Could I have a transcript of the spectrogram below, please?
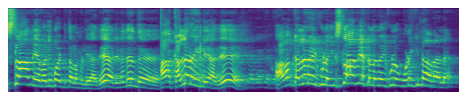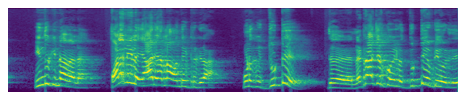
இஸ்லாமிய வழிபாட்டு தலம் இல்லையா அது? என்னது இந்த கல்லறை இல்லையா அது? அவன் கல்லறைக்குள்ள இஸ்லாமிய கல்லறைக்குள்ள உனக்கு என்ன வேலை? இந்துக்கு என்ன வேலை? பழனியில யார் யாரெல்லாம் வந்துட்டு இருக்கிறா? உனக்கு துட்டு இந்த நடராஜர் கோயில்ல துட்டு எப்படி வருது?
